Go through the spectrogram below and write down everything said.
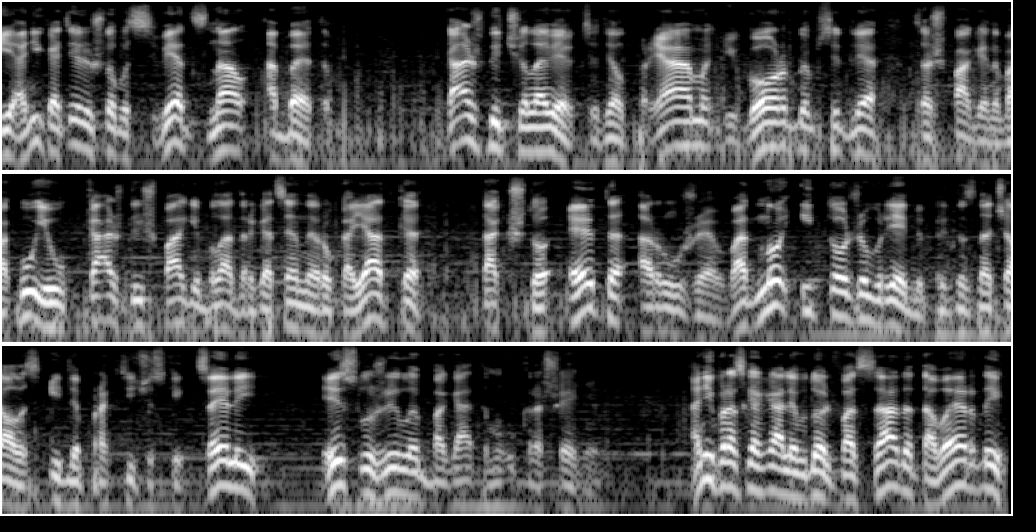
и они хотели, чтобы свет знал об этом. Каждый человек сидел прямо и гордо в седле со шпагой на боку, и у каждой шпаги была драгоценная рукоятка, так что это оружие в одно и то же время предназначалось и для практических целей, и служило богатым украшением. Они проскакали вдоль фасада таверны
